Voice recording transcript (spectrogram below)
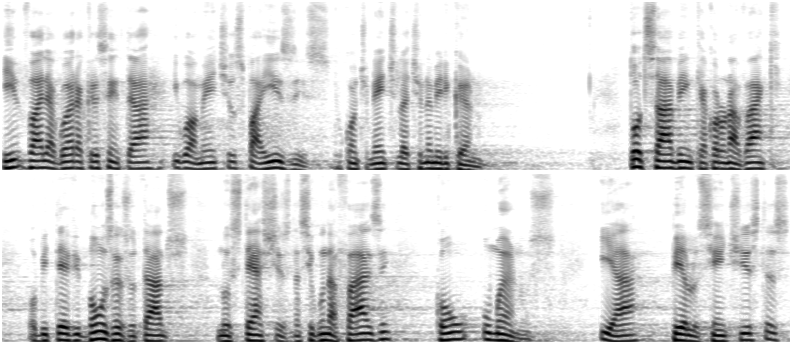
E vale agora acrescentar igualmente os países do continente latino-americano. Todos sabem que a Coronavac obteve bons resultados nos testes na segunda fase com humanos. E há, pelos cientistas,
